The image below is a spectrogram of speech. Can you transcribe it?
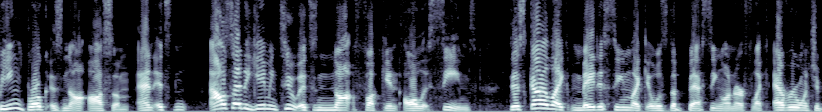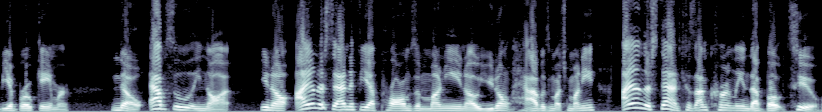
being broke is not awesome, and it's outside of gaming too. It's not fucking all it seems. This guy like made it seem like it was the best thing on earth. Like everyone should be a broke gamer. No, absolutely not. You know, I understand if you have problems with money. You know, you don't have as much money. I understand because I'm currently in that boat too,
